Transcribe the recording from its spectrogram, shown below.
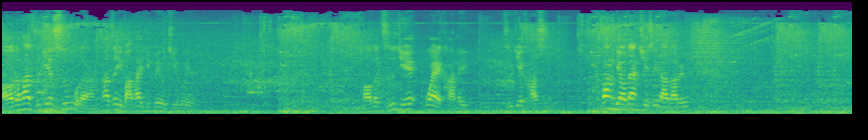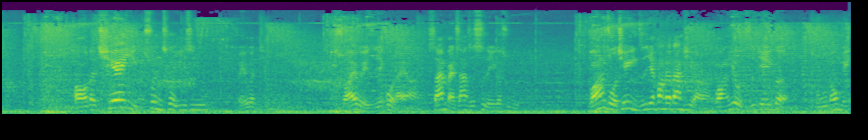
好的，他直接失误了，那这一把他已经没有机会了。好的，直接外卡内，直接卡死，放掉氮气 C W。好的，牵引顺侧 ECU 没问题，甩尾直接过来啊，三百三十四的一个速度，往左牵引直接放掉氮气啊，往右直接一个土农民，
